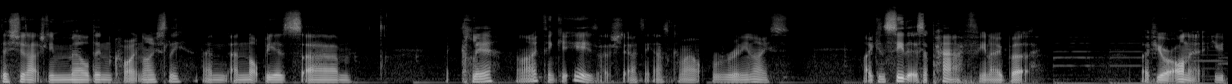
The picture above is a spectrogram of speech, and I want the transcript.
This should actually meld in quite nicely and, and not be as um, clear. And I think it is, actually. I think that's come out really nice. I can see that it's a path, you know, but if you were on it, you'd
